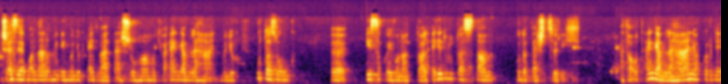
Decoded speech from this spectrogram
És ezért van nálunk mindig mondjuk egy váltás ruha, hogyha engem lehány. Mondjuk utazunk, éjszakai vonattal egyedül utaztam, Budapest-Zürich. Hát ha ott engem lehány, akkor ugye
